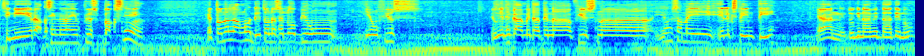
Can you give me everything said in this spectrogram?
Sinira kasi na yung fuse box niya eh. Ito na lang, oh, dito na sa loob yung, yung fuse. Yung ginagamit natin na fuse na, yung sa may LX20. Yan, ito ginamit natin, oh.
